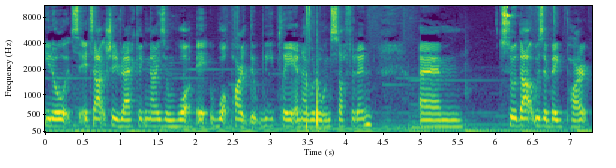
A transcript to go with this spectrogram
you know it's it's actually recognizing what it what part that we play in our own suffering. Um so that was a big part.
